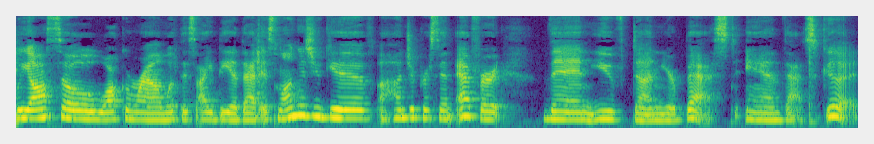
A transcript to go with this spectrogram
We also walk around with this idea that as long as you give 100% effort then you've done your best, and that's good.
